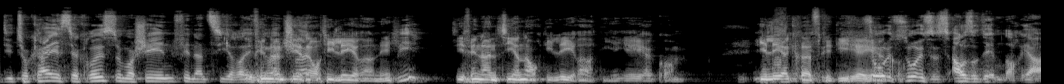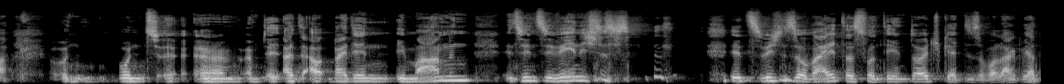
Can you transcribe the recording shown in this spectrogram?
die Türkei ist der größte Moscheenfinanzierer Sie in finanziert auch die Lehrer, nicht? Wie? Sie finanzieren auch die Lehrer, die hierher kommen. Die Lehrkräfte, die hierher so. So ist es außerdem noch, ja. Und, und äh, äh, also bei den Imamen sind sie wenigstens inzwischen so weit, dass von denen Deutschkenntnisse verlangt werden.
